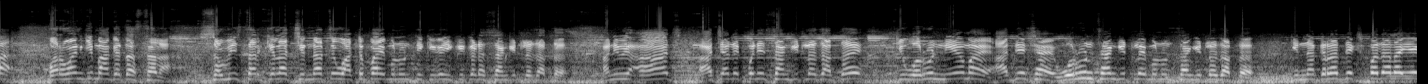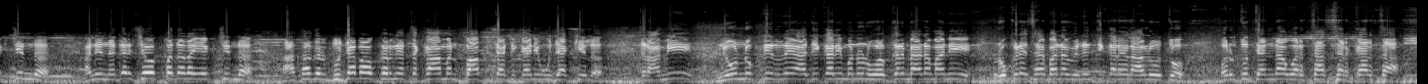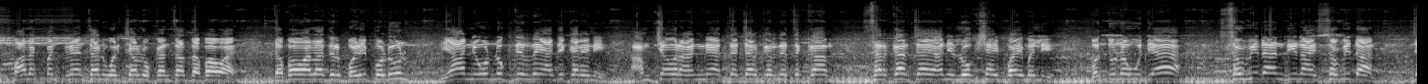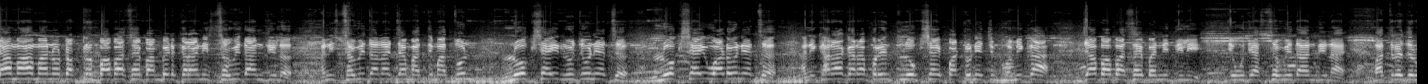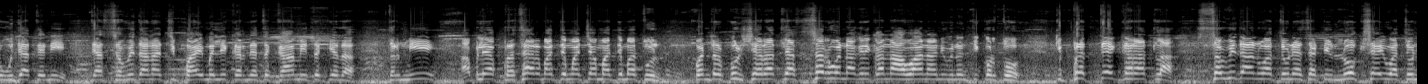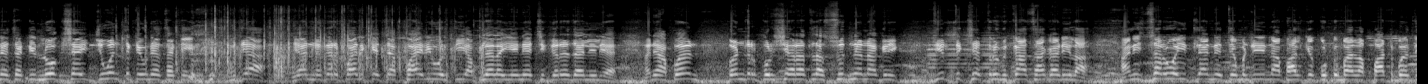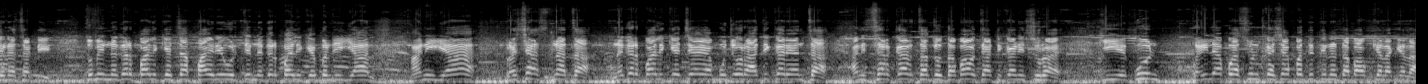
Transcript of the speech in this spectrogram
परवानगी मागत असताना सव्वीस तारखेला चिन्हाचं वाटप आहे म्हणून तिकडे एकीकडे सांगितलं जातं. आणि आज अचानकपणे सांगितलं जातं की वरून नियम आहे आदेश आहे वरून सांगितलंय म्हणून सांगितलं जातं. की नगराध्यक्ष पदाला एक चिन्ह आणि नगरसेवक पदाला एक चिन्ह. असा जर दुजाभाव करण्याचं काम आणि पाप त्या ठिकाणी उद्या केलं तर आम्ही निवडणूक निर्णय अधिकारी म्हणून होळकर मॅडम आणि रोकडे साहेबांना विनंती करायला आलो होतो. परंतु त्यांना वरचा सरकारचा पालकमंत्र्यांचा आणि वरच्या लोकांचा दबाव आहे. दबावाला जर बळी पडून या निवडणूक निर्णय अधिकाऱ्यांनी आमच्यावर अन्याय अत्याचार करण्याचं काम सरकारच्या आहे आणि लोकशाही पायमली. बंधून उद्या संविधान दिन आहे संविधान. ज्या महामानव डॉक्टर बाबासाहेब आंबेडकरांनी संविधान दिलं आणि संविधानाच्या माध्यमातून लोकशाही रुजवण्याचं लोकशाही वाढवण्याचं आणि घराघरापर्यंत लोकशाही पाठवण्याची भूमिका ज्या बाबासाहेबांनी दिली ते उद्या संविधान दिन आहे. मात्र जर उद्या त्यांनी त्या संविधानाची पायमल्ली करण्याचं काम इथं केलं तर मी आपल्या प्रसार माध्यमाच्या माध्यमातून पंढरपूर शहरातल्या सर्व नागरिकांना आवाहन आणि विनंती करतो की प्रत्येक घरातला संविधान वाचवण्यासाठी लोकशाही वाचवण्यासाठी लोकशाही जिवंत ठेवण्यासाठी उद्या या नगरपालिकेच्या पायरीवरती आपल्याला येण्याची गरज आलेली आहे. आणि आपण पंढरपूर शहरातला सुज्ञ नागरिक तीर्थक्षेत्र विकास आघाडीला आणि सर्व इथल्या नेते मंडळींना फालके कुटुंबाला पाठबळ देण्यासाठी तुम्ही नगरपालिकेच्या पायरीवरती नगरपालिकेमध्ये याल. आणि या प्रशासनाचा नगरपालिकेच्या या मुजोर अधिकाऱ्यांचा आणि सरकारचा जो दबाव त्या ठिकाणी सुरू आहे की एकूण पहिल्यापासून कशा पद्धतीनं दबाव केला गेला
